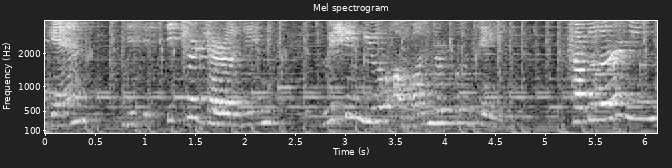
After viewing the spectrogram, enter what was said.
Again, this is Teacher Geraldine wishing you a wonderful day. Happy learning!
